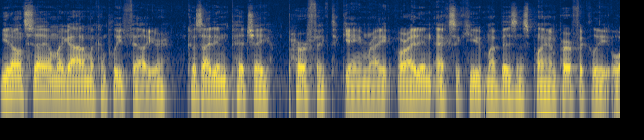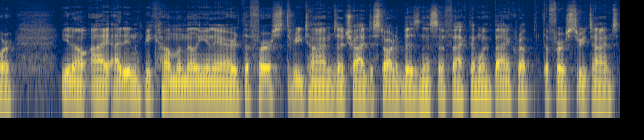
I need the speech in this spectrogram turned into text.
you don't say, oh my God, I'm a complete failure because I didn't pitch a perfect game, right? Or I didn't execute my business plan perfectly, or, you know, I, I didn't become a millionaire the first three times I tried to start a business. In fact, I went bankrupt the first three times.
